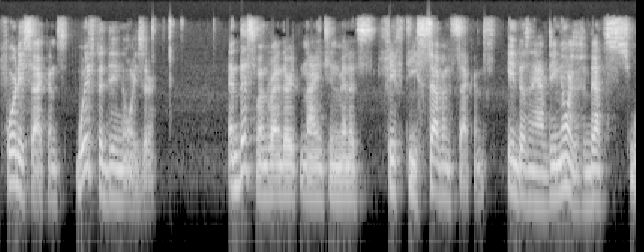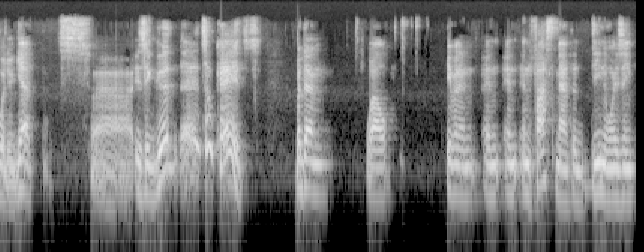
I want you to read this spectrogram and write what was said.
40 seconds with the denoiser. And this one rendered 19 minutes 57 seconds. It doesn't have denoiser, so that's what you get. Uh, is it good? It's okay. It's, but then, well, even in, in, in, in fast method denoising,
